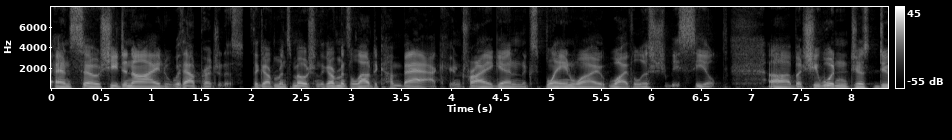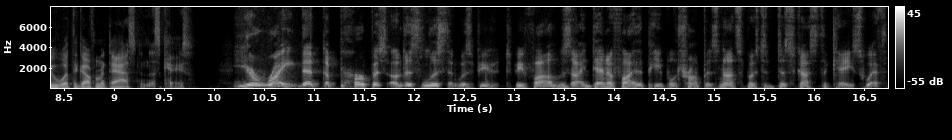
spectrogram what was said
And so she denied without prejudice the government's motion. The government's allowed to come back and try again and explain why, why the list should be sealed. Uh, but she wouldn't just do what the government asked in this case. You're right that the purpose of this list that was be, to be filed was to identify the people Trump is not supposed to discuss the case with.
